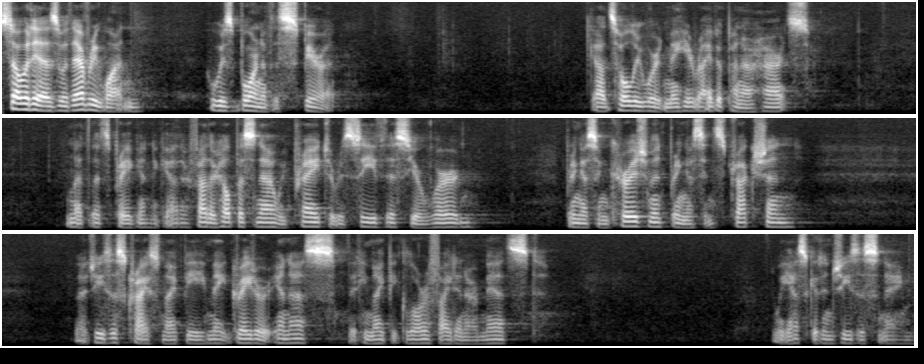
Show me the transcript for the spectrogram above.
So it is with everyone who is born of the Spirit. God's holy word, may He write upon our hearts. Let, let's pray again together. Father, help us now, we pray, to receive this, your word. Bring us encouragement, bring us instruction, that Jesus Christ might be made greater in us, that He might be glorified in our midst. We ask it in Jesus' name.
